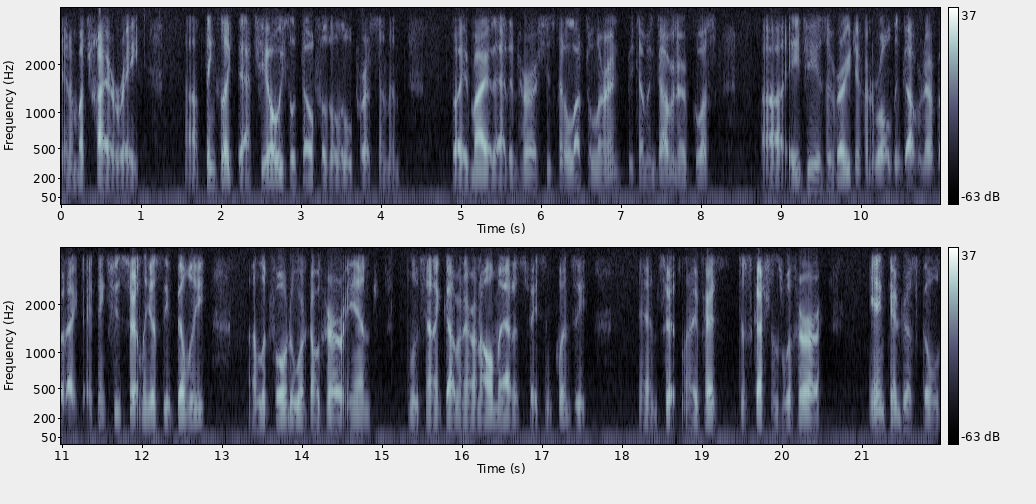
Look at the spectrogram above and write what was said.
at, a much higher rate, uh, things like that. She always looked out for the little person, and so I admire that in her. She's got a lot to learn. Becoming governor, of course, uh, AG is a very different role than governor, but I, I think she certainly has the ability. I look forward to working with her and lieutenant governor on all matters facing Quincy, and certainly I've had discussions with her and Kim Driscoll,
